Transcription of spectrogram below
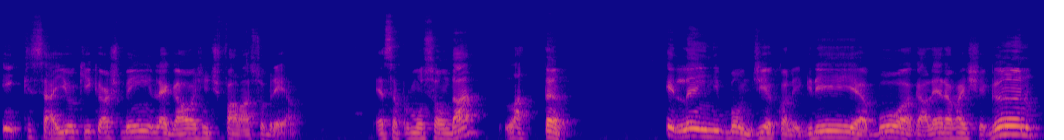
que saiu aqui que eu acho bem legal a gente falar sobre ela. Essa promoção da Latam. Elaine, bom dia com alegria. Boa, galera vai chegando.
